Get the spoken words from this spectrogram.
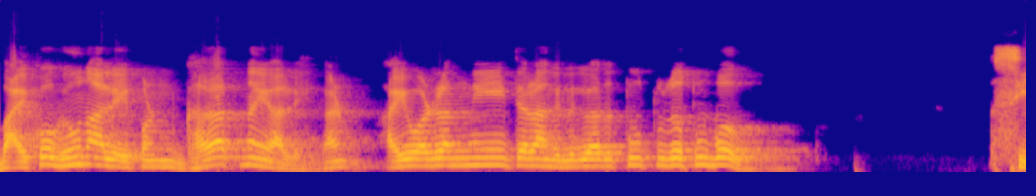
बायको घेऊन आले पण घरात नाही आले. कारण आई वडिलांनी त्याला सांगितलं की आता तू तुझं तू बघ. सी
